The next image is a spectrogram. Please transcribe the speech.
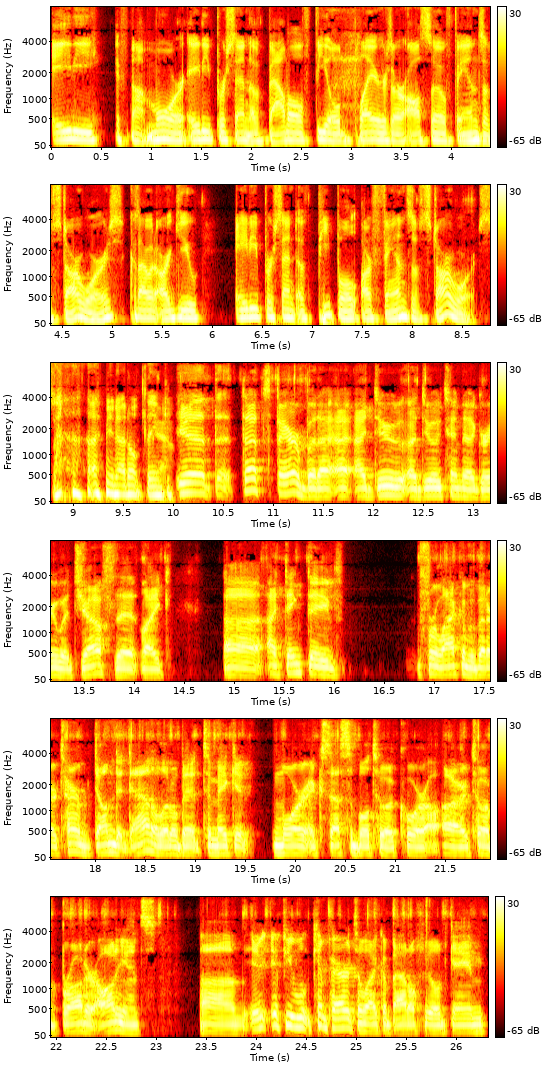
80, if not more, 80% of Battlefield players are also fans of Star Wars. Because I would argue 80% of people are fans of Star Wars. I mean, I don't think. Yeah. Yeah, th- that's fair, but I, I, do I do tend to agree with Jeff that like uh, I think they've, for lack of a better term, dumbed it down a little bit to make it more accessible to a core or to a broader audience. Um, if, if you compare it to like a battlefield game,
